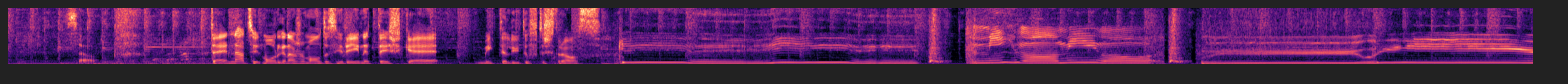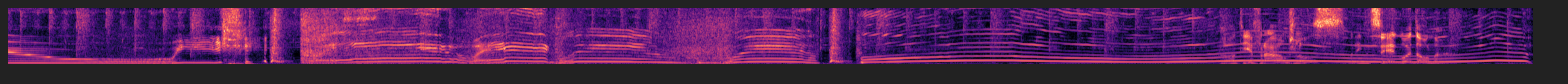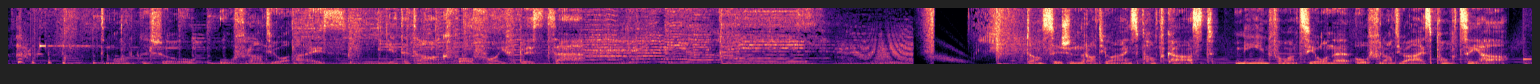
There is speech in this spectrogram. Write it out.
So. Dann hat es heute Morgen auch schon mal den Sirenentest gegeben mit den Leuten auf der Straße. Mimo, Mimo. Die Frau am Schluss bringt sehr gut an. Die Morgenshow auf Radio 1. Jeden Tag von 5 bis 10. Das ist ein Radio 1 Podcast. Mehr Informationen auf radio1.ch.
